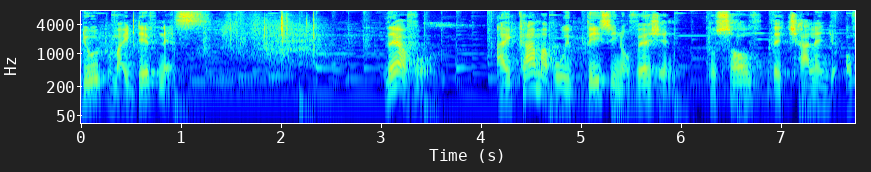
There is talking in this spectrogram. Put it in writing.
due to my deafness. Therefore, I come up with this innovation to solve the challenge of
